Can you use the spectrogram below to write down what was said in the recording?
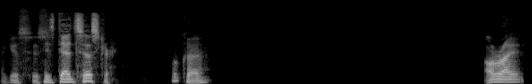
I guess his, his dead sister. Okay. All right.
